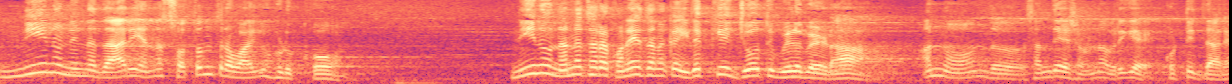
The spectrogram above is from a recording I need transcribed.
ನೀನು ನಿನ್ನ ದಾರಿಯನ್ನು ಸ್ವತಂತ್ರವಾಗಿ ಹುಡುಕೋ. ನೀನು ನನ್ನ ಥರ ಕೊನೆಯ ತನಕ ಇದಕ್ಕೆ ಜೋತು ಬೀಳಬೇಡ ಅನ್ನೋ ಒಂದು ಸಂದೇಶವನ್ನು ಅವರಿಗೆ ಕೊಟ್ಟಿದ್ದಾರೆ.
